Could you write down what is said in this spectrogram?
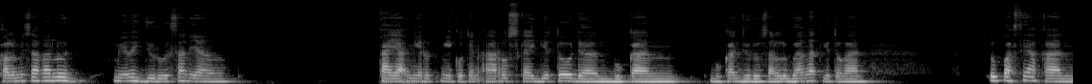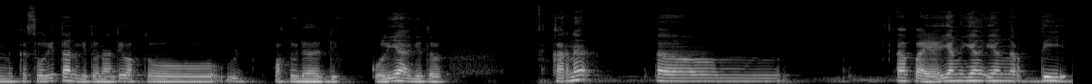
kalau misalkan lu milih jurusan yang kayak ngikutin arus kayak gitu dan bukan bukan jurusan lu banget gitu kan lu pasti akan kesulitan gitu nanti waktu waktu udah di kuliah gitu karena um, apa ya yang yang yang ngerti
